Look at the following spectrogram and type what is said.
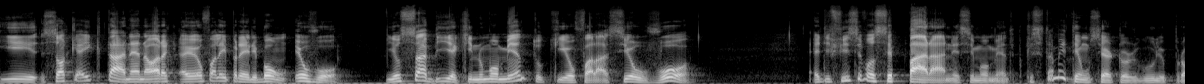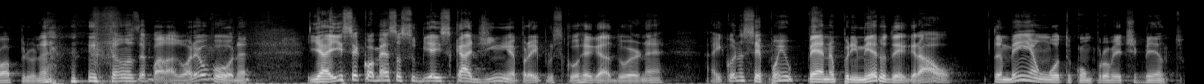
E só que aí que tá, né? Na hora eu falei para ele, bom, eu vou. E eu sabia que no momento que eu falasse eu vou, é difícil você parar nesse momento, porque você também tem um certo orgulho próprio, né? então você fala, agora eu vou, né? E aí você começa a subir a escadinha para ir pro escorregador, né? Aí quando você põe o pé no primeiro degrau, também é um outro comprometimento.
